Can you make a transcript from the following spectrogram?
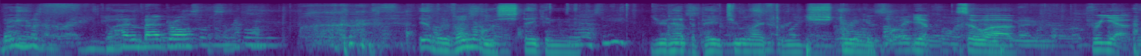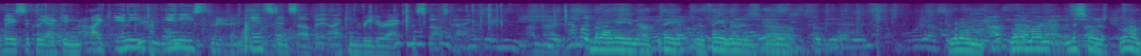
Maybe he was he'll have the bad draws. Yeah, but if I'm not mistaken, you'd have to pay two life for each storm. Yep. So, uh, for yeah, basically, I can like any any instance of it, I can redirect the spell guy. But I mean, the thing, the thing about it is, uh, what I'm, what I'm misunderstanding, what I'm,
